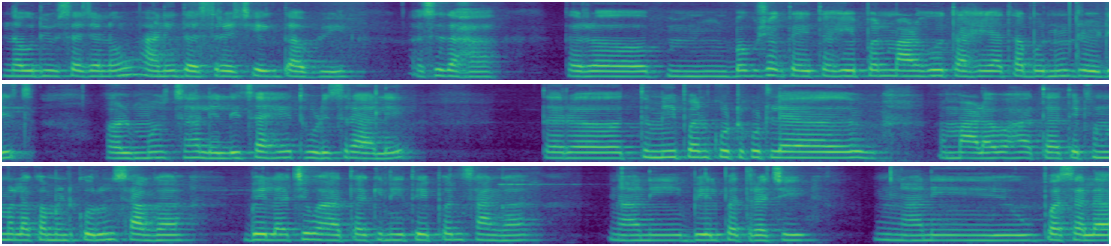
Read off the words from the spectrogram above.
नऊ दिवसाच्या नऊ आणि दसऱ्याची एक दहावी असे दहा. तर बघू शकता इथं हे पण माळ होत आहे आता बनून रेडीच ऑलमोस्ट झालेलीच आहे थोडीच राहिले. तर तुम्ही पण कुठं कुठल्या माळा वाहता ते पण मला कमेंट करून सांगा. बेलाची वाहता की नाही ते पण सांगा. आणि बेलपत्राची आणि उपासाला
